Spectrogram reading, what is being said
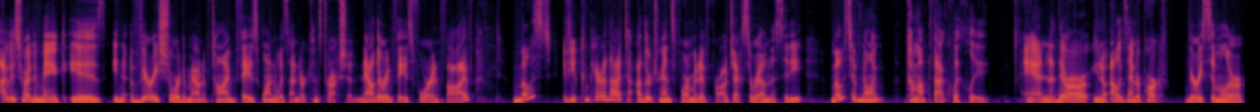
I was trying to make is in a very short amount of time, phase one was under construction. Now they're in phase four and five. Most, if you compare that to other transformative projects around the city, most have not come up that quickly. And there are, you know, Alexandra Park, very similar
